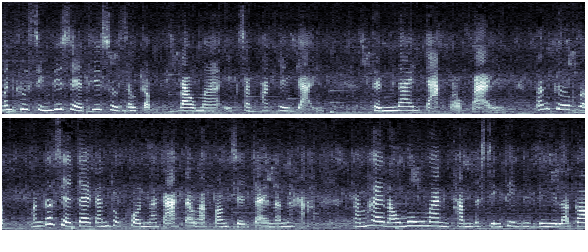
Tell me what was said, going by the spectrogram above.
มันคือสิ่งพิเศษที่สุดอยู่กับเรามาอีกสักพักใหญ่ๆถึงได้จากเราไปนั่นคือแบบมันก็เสียใจกันทุกคนนะคะ แต่ว่าความเสียใจนั้นนะคะทำให้เรามุ่งมั่นทำแต่สิ่งที่ดีๆ แล้วก็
